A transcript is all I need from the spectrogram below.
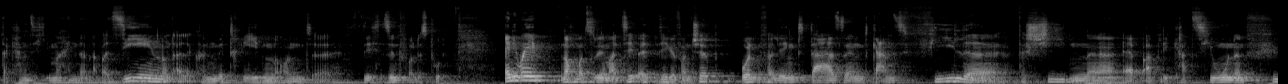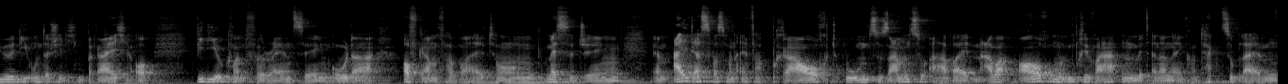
da kann man sich immerhin dann aber sehen und alle können mitreden und äh, sinnvolles Tool. Anyway, nochmal zu dem Artikel von Chip, unten verlinkt, da sind ganz viele verschiedene App-Applikationen für die unterschiedlichen Bereiche, ob Videoconferencing oder Aufgabenverwaltung, Messaging, ähm, all das, was man einfach braucht, um zusammenzuarbeiten, aber auch um im Privaten miteinander in Kontakt zu bleiben,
